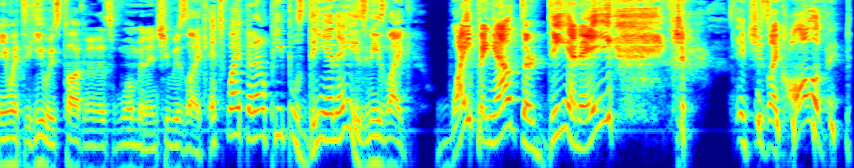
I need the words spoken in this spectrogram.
He went to he was talking to this woman and she was like, It's wiping out people's DNAs. And he's like, wiping out their DNA? and she's like, all of it.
